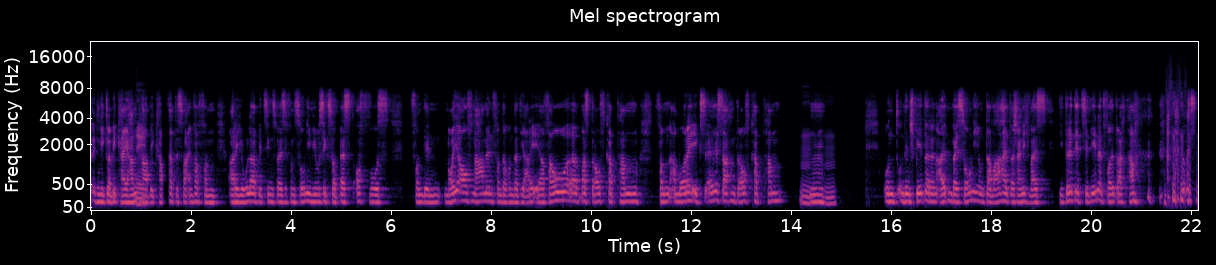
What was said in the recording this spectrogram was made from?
irgendwie glaube ich, keine Handhabe nee. gehabt hat. Das war einfach von Ariola beziehungsweise von Sony Music so Best of, wo es von den Neuaufnahmen von der 100 Jahre ERV äh, was drauf gehabt haben, von Amore XL Sachen drauf gehabt haben. Mhm. mhm. Und, und den späteren Alben bei Sony. Und da war halt wahrscheinlich, weil es die dritte CD nicht vollbracht haben,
